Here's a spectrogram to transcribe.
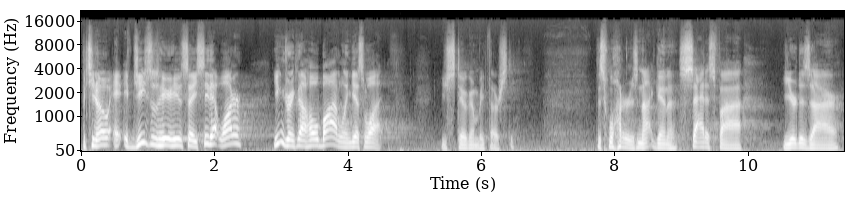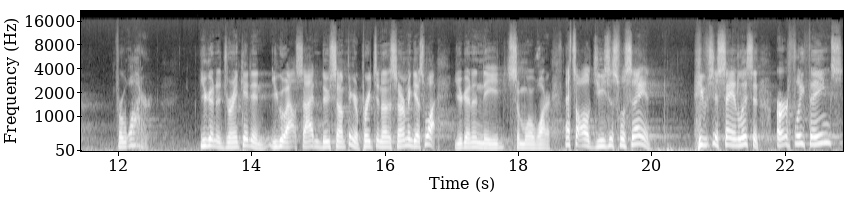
But you know, if Jesus was here, he would say, See that water? You can drink that whole bottle, and guess what? You're still going to be thirsty. This water is not going to satisfy your desire for water. You're going to drink it and you go outside and do something or preach another sermon. Guess what? You're going to need some more water. That's all Jesus was saying. He was just saying, listen, earthly things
